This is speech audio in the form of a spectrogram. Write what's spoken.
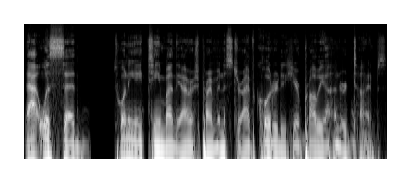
That was said 2018 by the Irish Prime Minister. I've quoted it here probably a hundred times.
